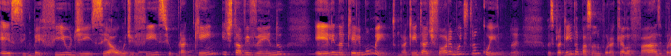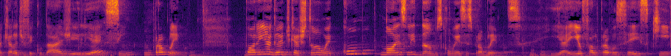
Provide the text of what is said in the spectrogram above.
esse perfil de ser algo difícil para quem está vivendo ele naquele momento. Para quem está de fora é muito tranquilo, né? Mas para quem está passando por aquela fase, por aquela dificuldade, ele é sim um problema. Porém, a grande questão é como nós lidamos com esses problemas. E aí eu falo para vocês que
